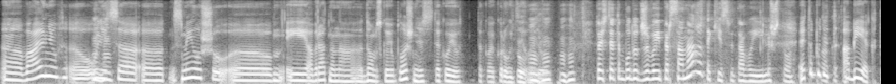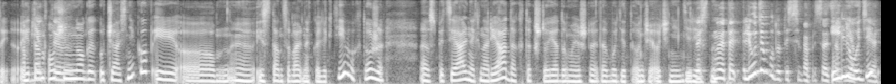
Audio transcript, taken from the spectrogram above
э, Вальню, э, улица, угу. Смилшу и обратно на Домскую площадь, такую такой круг делают. Угу, угу. То есть это будут живые персонажи такие световые или что? Это будут это? объекты. объекты. И там очень много участников и э, из танцевальных коллективов тоже Э, специальных нарядах, так что я думаю, что это будет очень, очень интересно. То есть, ну, это люди будут из себя представлять? И объекты? люди,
